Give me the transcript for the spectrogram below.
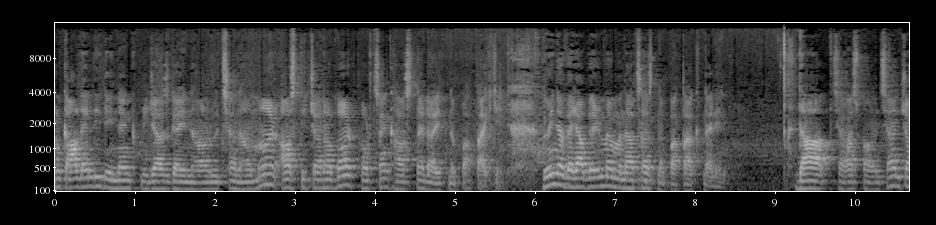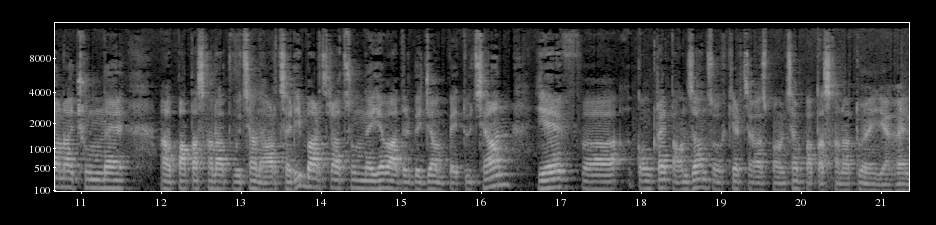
ընկալելի լինենք միջազգային հանրության համար, աստիճանաբար փորձենք հասնել այդ նպատակին։ Նույնը վերաբերում է մնացած նպատակներին։ Դա ցեղասպանության ճանաչումն է, պատասխանատվության հարցերի բարձրացումն է եւ Ադրբեջան պետության եւ կոնկրետ անձանց, ովքեր ցեղասպանության պատասխանատու են եղել։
